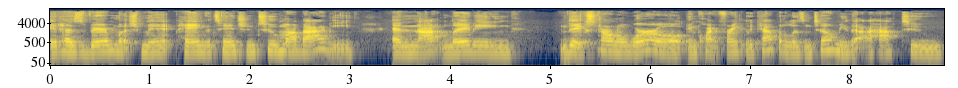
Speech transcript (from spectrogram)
it has very much meant paying attention to my body and not letting the external world and quite frankly capitalism tell me that I have to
